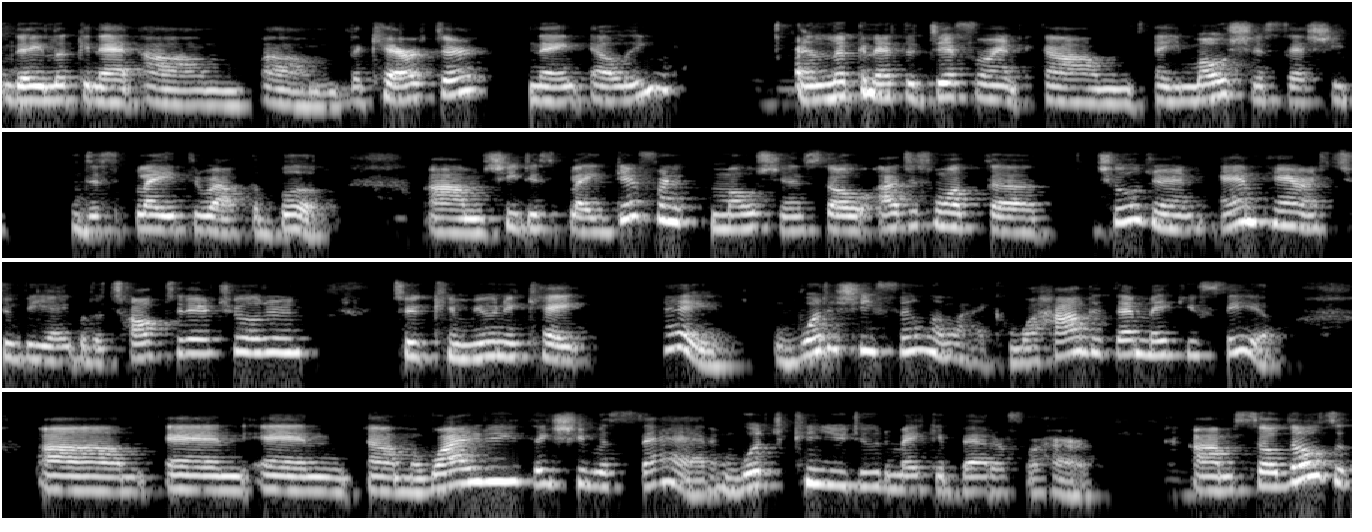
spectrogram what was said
they're looking at um, um the character named Ellie and looking at the different um, emotions that she displayed throughout the book. Um, she displayed different emotions. So I just want the children and parents to be able to talk to their children, to communicate, hey, what is she feeling like? Well, how did that make you feel? Um, and and um, why do you think she was sad? And what can you do to make it better for her? Um, so those are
